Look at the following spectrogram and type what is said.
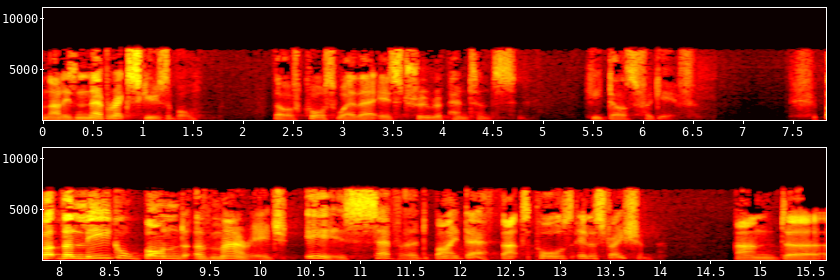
And that is never excusable, though, of course, where there is true repentance, He does forgive. But the legal bond of marriage is severed by death. That's Paul's illustration. And uh,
